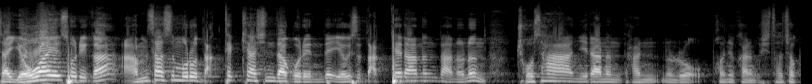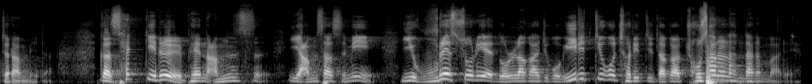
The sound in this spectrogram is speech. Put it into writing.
자, 여호와의 소리가 암사슴으로 낙태케 하신다고 그랬는데 여기서 낙태라는 단어는 조산이라는 단어로 번역하는 것이 더 적절합니다. 그러니까 새끼를 벤 암스, 이 암사슴이 이 우레소리에 놀라가지고 이리 뛰고 저리 뛰다가 조산을 한다는 말이에요.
